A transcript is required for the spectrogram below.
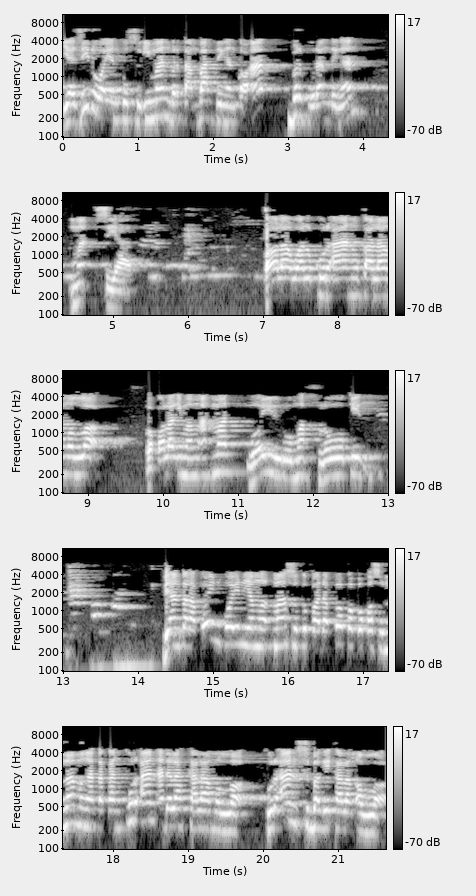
yazidu wa yankusu iman bertambah dengan taat, berkurang dengan maksiat. Qala wal Qur'anu kalamullah. Wa qala Imam Ahmad ghairu makhluqin. Di antara poin-poin yang masuk kepada pokok-pokok sunnah mengatakan Quran adalah kalamullah. Quran sebagai kalam Allah.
